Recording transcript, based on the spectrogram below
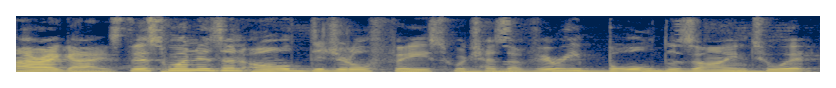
Alright guys, this one is an all digital face which has a very bold design to it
